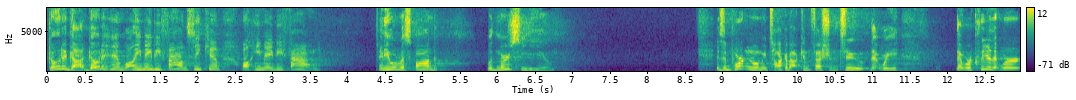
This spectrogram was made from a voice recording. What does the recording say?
Go to God, go to Him while He may be found. Seek Him while He may be found. And he will respond with mercy to you. It's important when we talk about confession too that we that we're clear that we're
